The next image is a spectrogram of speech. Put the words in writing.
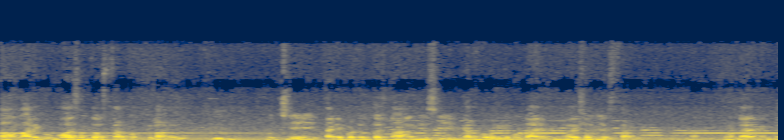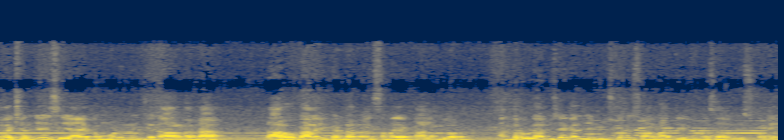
స్వామివారికి ఉపవాసంతో వస్తారు భక్తులు ఆ రోజు. వచ్చి తడిపట్టులతో స్నానం చేసి గర్భగుడికి నూట ఎనిమిది ప్రదక్షిణ చేస్తారు. నూట ఎనిమిది ప్రదక్షిణ చేసి ఆ యొక్క మూడు నుంచి నాలుగున్నర రాహుకాల ఈ గండవ సమయ కాలంలో అందరూ కూడా అభిషేకాలు చేయించుకొని స్వామివారి తీర్థప్రసాదాలు తీసుకొని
